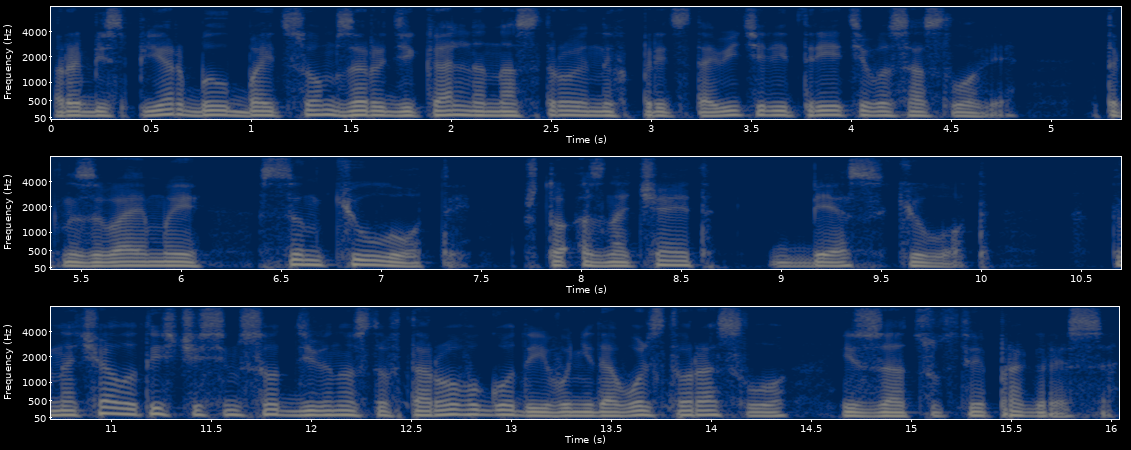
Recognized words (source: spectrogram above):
Робеспьер был бойцом за радикально настроенных представителей третьего сословия, так называемые «санкюлоты», что означает «без кюлот», к началу 1792 года его недовольство росло из-за отсутствия прогресса.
